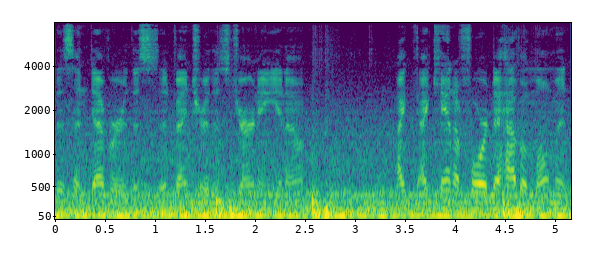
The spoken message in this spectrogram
this endeavor, this adventure, this journey. You know, I, I can't afford to have a moment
